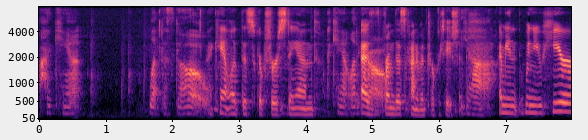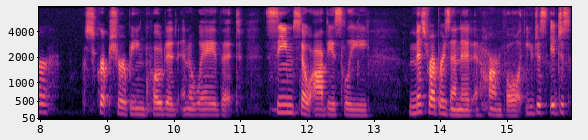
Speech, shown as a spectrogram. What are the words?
I can't let this go. I can't let this scripture stand I can't let it as go. from this kind of interpretation. yeah. I mean, when you hear scripture being quoted in a way that seems so obviously misrepresented and harmful, you just it just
